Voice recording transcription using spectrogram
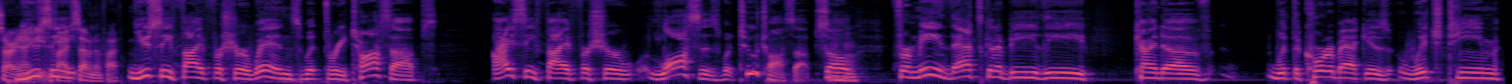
Sorry, you eight see five, seven and five. you see five for sure wins with three toss ups. I see five for sure losses with two toss ups. So Mm-hmm. for me, that's going to be the kind of with the quarterback is which team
